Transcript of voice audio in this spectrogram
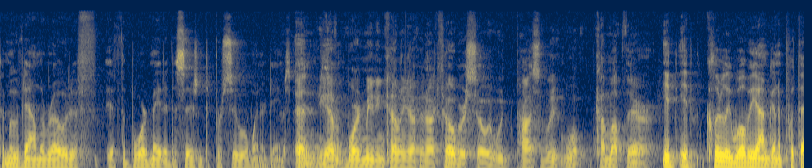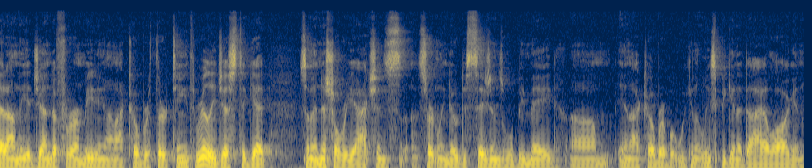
to move down the road if, if the board made a decision to pursue a Winter Games. And you have a board meeting coming up in October, so it would possibly will come up there. It, it clearly will be. I'm going to put that on the agenda for our meeting on October 13th, really just to get some initial reactions. Certainly, no decisions will be made um, in October, but we can at least begin a dialogue and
